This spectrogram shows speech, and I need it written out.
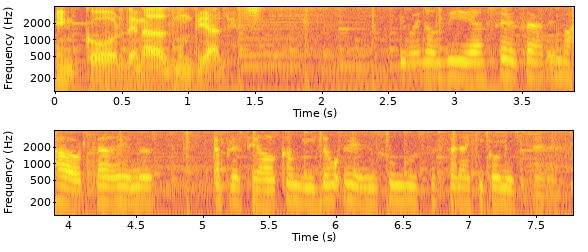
en Coordenadas Mundiales. buenos días, César, embajador Cadena, apreciado Camilo, es un gusto estar aquí con ustedes.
